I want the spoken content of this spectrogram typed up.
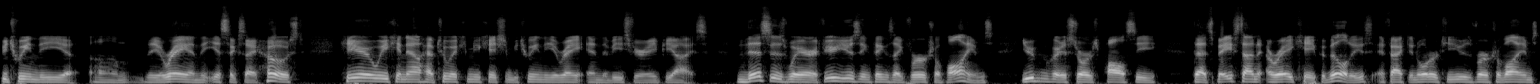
between the, um, the array and the ESXi host. Here we can now have two-way communication between the array and the vSphere APIs. This is where if you're using things like virtual volumes, you can create a storage policy that's based on array capabilities. In fact, in order to use virtual volumes,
